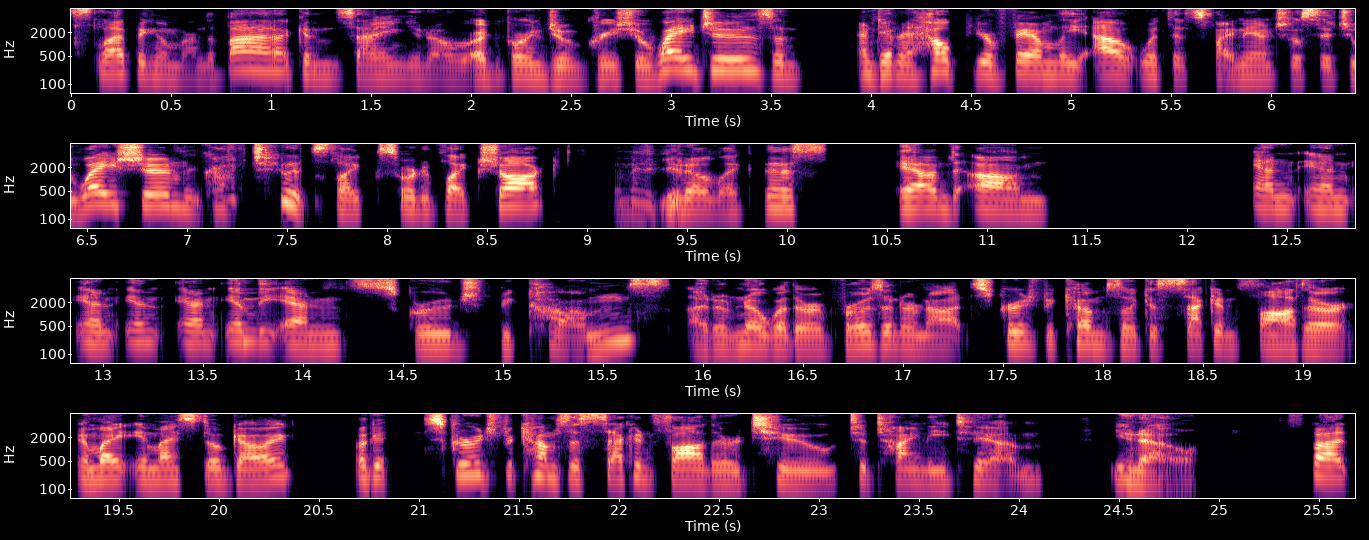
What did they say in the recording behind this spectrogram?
slapping him on the back and saying, you know, I'm going to increase your wages and I'm going to help your family out with its financial situation. And Cratchit's like sort of like shocked, you know, like this. And um, and and and and and in the end scrooge becomes i don't know whether i'm frozen or not scrooge becomes like a second father am i am i still going okay scrooge becomes a second father to to tiny tim you know but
